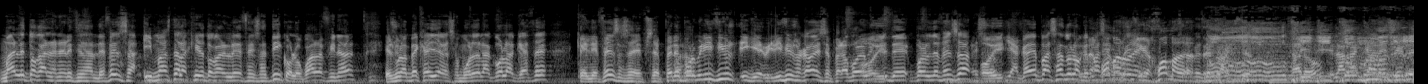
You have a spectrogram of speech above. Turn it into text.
más le tocan las narices al defensa y más te las quiere tocar el defensa a ti, con lo cual al final es una pescadilla que se muerde la cola que hace que el defensa se, se espere por Vinicius y que Vinicius acabe desesperado por el, de- por el defensa hoy- y acabe pasando lo que pasa con Rodríguez. Claro, de siempre.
